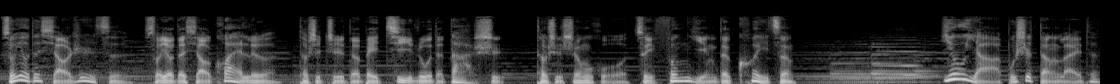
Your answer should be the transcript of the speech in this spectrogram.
所有的小日子，所有的小快乐，都是值得被记录的大事，都是生活最丰盈的馈赠。优雅不是等来的，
